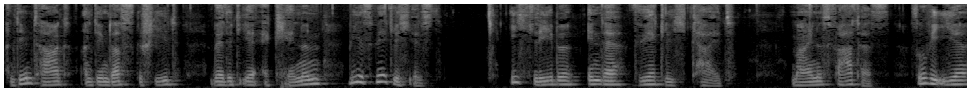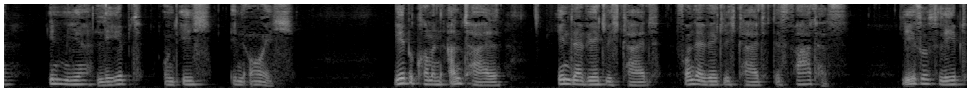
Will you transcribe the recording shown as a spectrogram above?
An dem Tag, an dem das geschieht, werdet ihr erkennen, wie es wirklich ist. Ich lebe in der Wirklichkeit meines Vaters, so wie ihr in mir lebt und ich in euch. Wir bekommen Anteil in der Wirklichkeit, von der Wirklichkeit des Vaters. Jesus lebt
